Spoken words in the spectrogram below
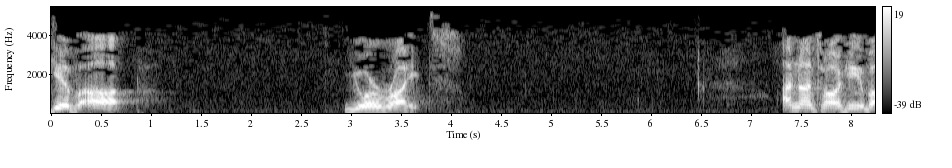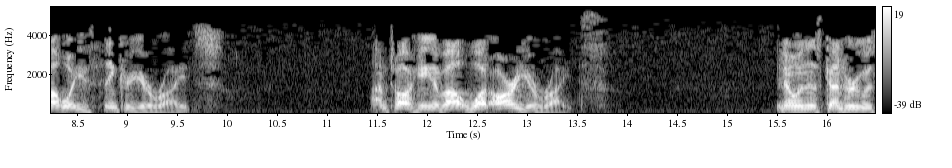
give up your rights. I'm not talking about what you think are your rights. I'm talking about what are your rights. You know, when this country was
